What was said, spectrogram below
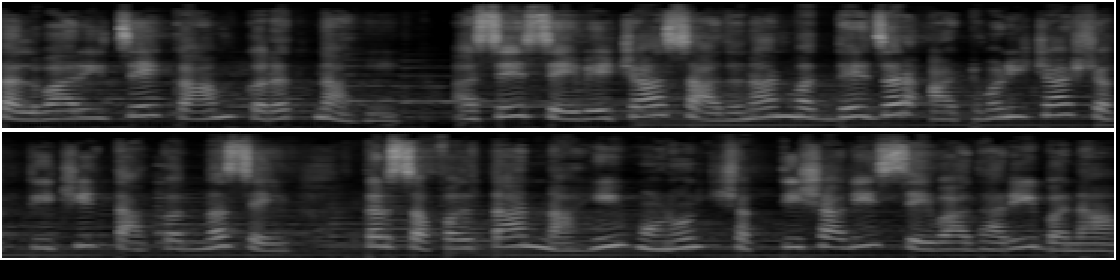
तलवारीचे काम करत नाही. असे सेवेच्या साधनांमध्ये जर आठवणीच्या शक्तीची ताकद नसेल तर सफलता नाही म्हणून शक्तिशाली सेवाधारी बना.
